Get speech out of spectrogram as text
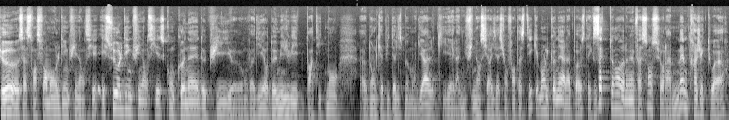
que ça se transforme en holding financier. Et ce holding financier, ce qu'on connaît depuis, euh, on va dire, 2008, pratiquement euh, dans le capitalisme mondial, qui est là, une financiarisation fantastique, et ben on le connaît à la Poste exactement de la même façon, sur la même trajectoire.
